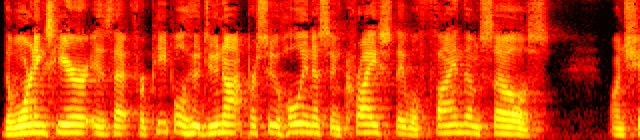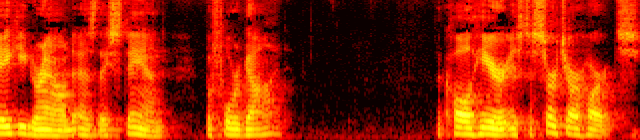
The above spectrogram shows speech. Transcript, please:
The warnings here is that for people who do not pursue holiness in Christ, they will find themselves on shaky ground as they stand before God. The call here is to search our hearts,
